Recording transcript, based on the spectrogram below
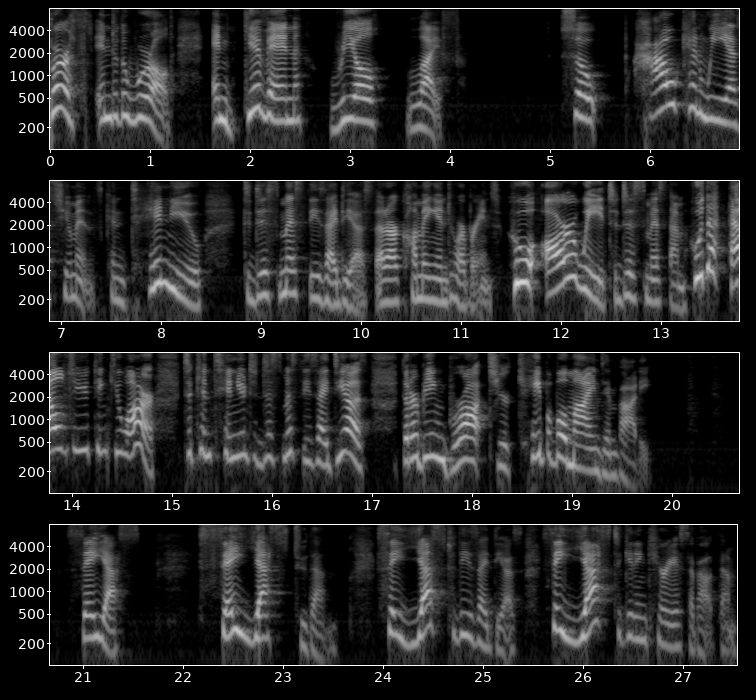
birthed into the world and given real life. So, how can we as humans continue to dismiss these ideas that are coming into our brains? Who are we to dismiss them? Who the hell do you think you are to continue to dismiss these ideas that are being brought to your capable mind and body? Say yes. Say yes to them. Say yes to these ideas. Say yes to getting curious about them.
